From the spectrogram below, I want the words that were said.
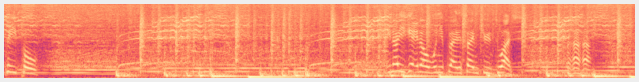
People. You know you're getting old when you play the same tune twice.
